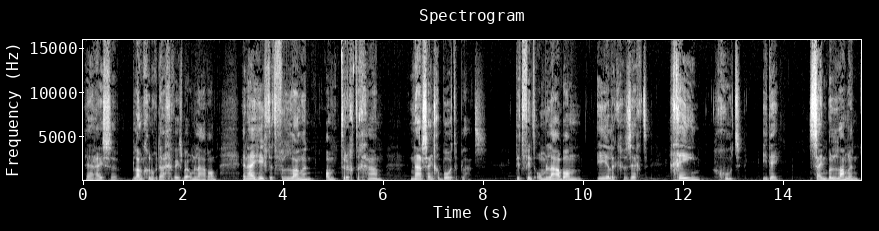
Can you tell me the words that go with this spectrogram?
Ja, hij is uh, lang genoeg daar geweest bij Om Laban. En hij heeft het verlangen om terug te gaan naar zijn geboorteplaats. Dit vindt om Laban eerlijk gezegd geen goed idee. Zijn belangen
